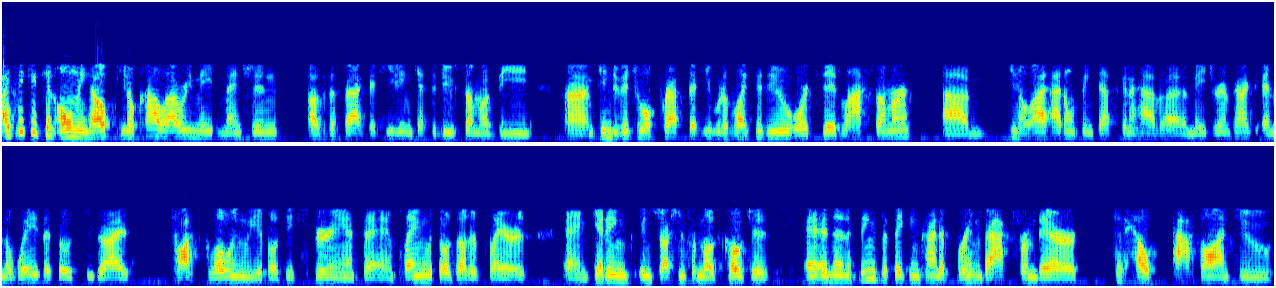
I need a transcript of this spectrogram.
I think it can only help. You know, Kyle Lowry made mention of the fact that he didn't get to do some of the um, individual prep that he would have liked to do or did last summer. Um, you know, I, I don't think that's going to have a major impact. And the way that those two guys talked glowingly about the experience and playing with those other players and getting instruction from those coaches, and, and then the things that they can kind of bring back from their to help pass on to,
